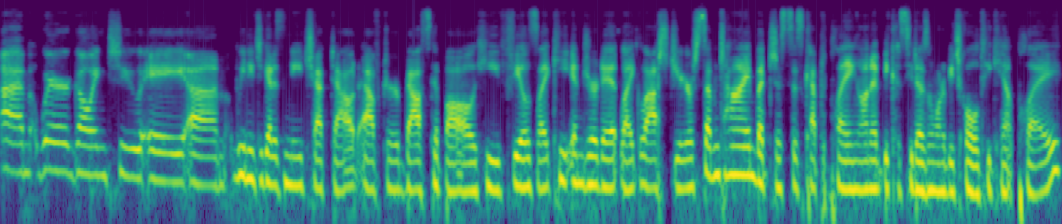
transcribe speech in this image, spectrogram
um, we're going to a. Um, we need to get his knee checked out after basketball. He feels like he injured it like last year sometime, but just has kept playing on it because he doesn't want to be told he can't play.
